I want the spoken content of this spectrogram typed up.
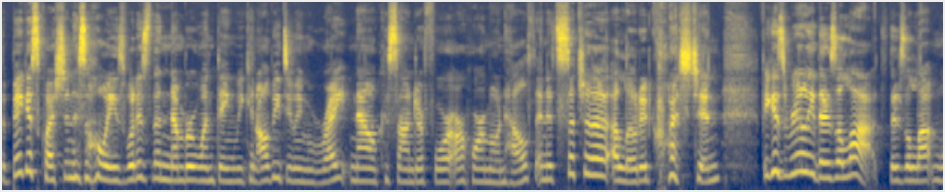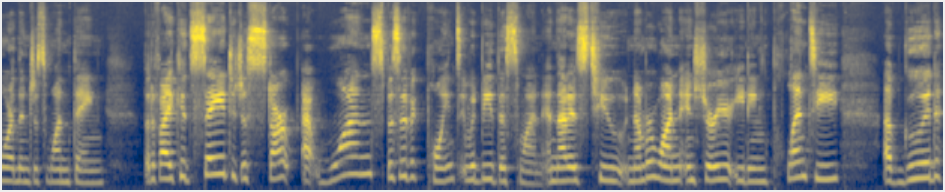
the biggest question is always what is the number one thing we can all be doing right now, Cassandra, for our hormone health? And it's such a, a loaded question because really there's a lot. There's a lot more than just one thing. But if I could say to just start at one specific point, it would be this one, and that is to number one, ensure you're eating plenty of good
